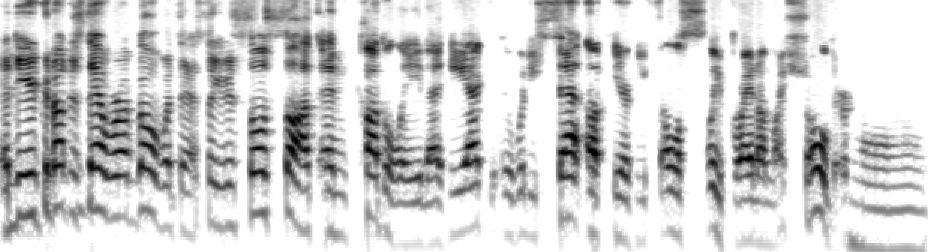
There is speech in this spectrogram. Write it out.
and you can understand where I'm going with this. So he was so soft and cuddly that he act when he sat up here, he fell asleep right on my shoulder. Oh,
